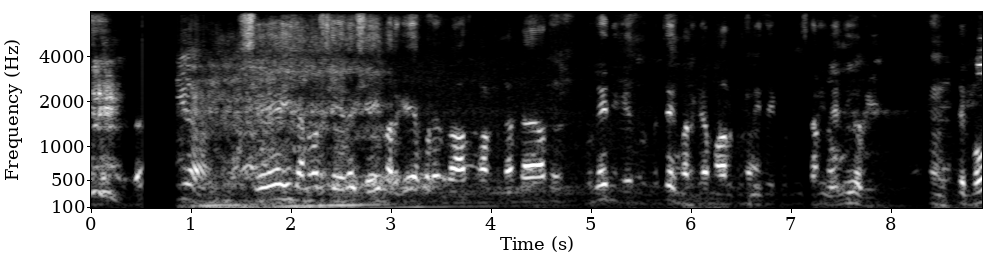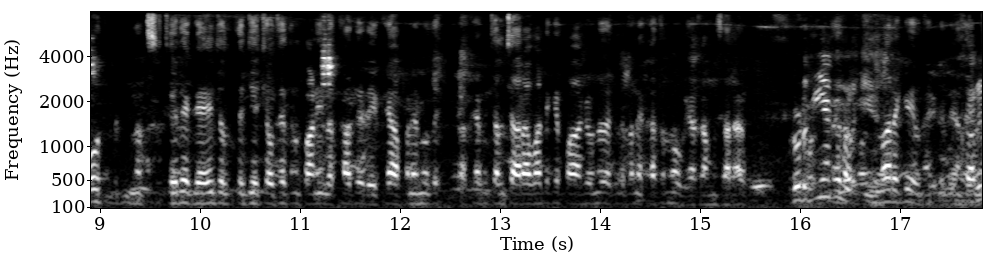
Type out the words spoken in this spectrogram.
ਛੇ ਹੀ ਜਾਨਵਰ ਛੇ ਦੇ ਛੇ ਹੀ ਮਰ ਗਏ ਆਪਣੇ ਰਾਤ ਫੱਕ ਲੈਂਦਾ ਆ ਤੇ ਉਹਦੇ ਨਹੀਂ ਗਏ ਬੱਚੇ ਮਰ ਗਿਆ ਮਾਲ ਕੁੜੀ ਤੇ ਕੁੜੀ ਸਾਰੀ ਵਿਹਲੀ ਹੋ ਗਈ। ਤੇ ਬਹੁਤ ਨਕਸ ਤੇਰੇ ਗਏ ਜਦ ਤੀਜੇ ਚੌਥੇ ਦਿਨ ਪਾਣੀ ਲੱਥਾ ਤੇ ਦੇਖਿਆ ਆਪਣੇ ਨੂੰ ਤੇ ਆਖਿਆ ਵੀ ਚੱਲ ਚਾਰਾ ਵੱਢ ਕੇ ਪਾ ਕੇ ਉਹਨਾਂ ਦੇ ਅਗਲੇ ਬੰਨੇ ਖਤਮ ਹੋ ਗਿਆ ਕੰਮ ਸਾਰਾ। ਰੁੜ ਗਈਆਂ ਕਿ ਮਰ ਗਏ ਉਹਦੇ ਸਾਰੇ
